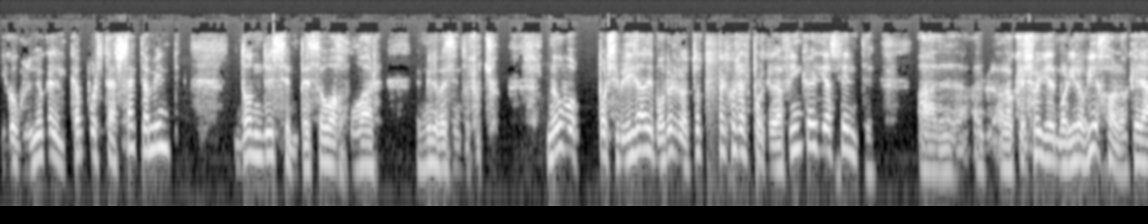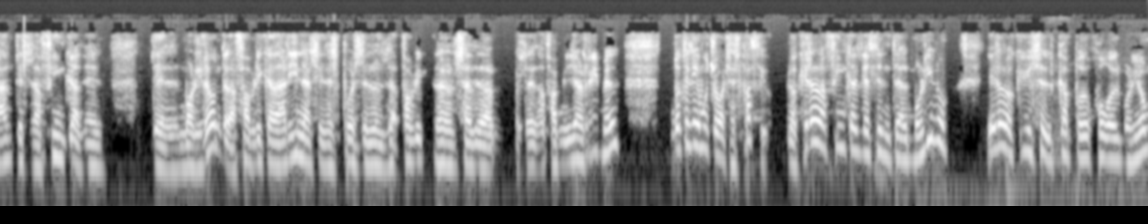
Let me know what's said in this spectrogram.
y concluyó que el campo está exactamente donde se empezó a jugar en 1908. No hubo posibilidad de moverlo, entre otras cosas porque la finca adyacente a lo que es hoy el Molino Viejo, a lo que era antes la finca del, Molinón, de la fábrica de harinas y después de la, fábrica, de la, familia Rimmel, no tenía mucho más espacio. Lo que era la finca adyacente al molino era lo que hoy es el campo de juego del Molinón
